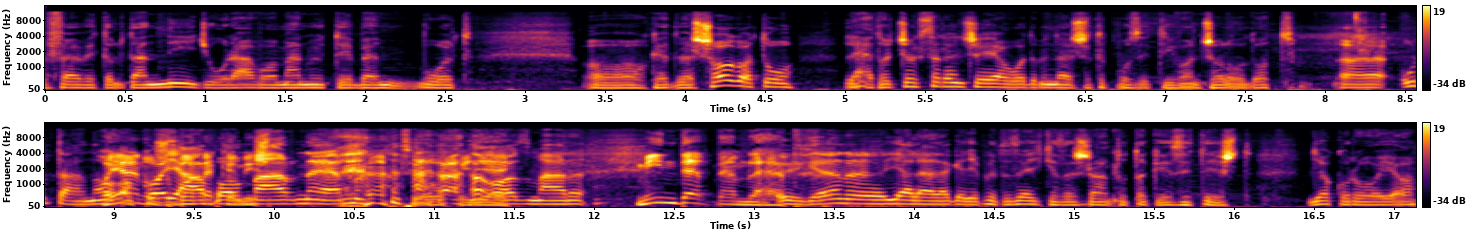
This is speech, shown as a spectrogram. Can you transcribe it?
felvétel után 4 órával már műtében volt a kedves hallgató. Lehet, hogy csak szerencséje volt, de minden esetre pozitívan csalódott. Utána a, a kajában már nem. Hát jó, az már... Mindent nem lehet. Igen, jelenleg egyébként az egykezes rántotta készítést gyakorolja.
